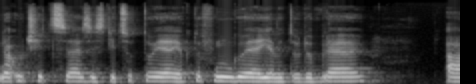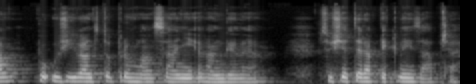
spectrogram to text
naučit se, zjistit, co to je, jak to funguje, je-li to dobré a používat to pro hlásání evangelia, což je teda pěkný zápřah.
